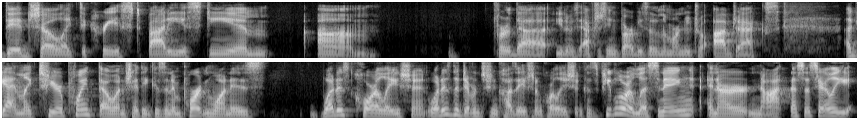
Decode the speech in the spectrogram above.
did show like decreased body esteem um, for the you know after seeing Barbies and the more neutral objects. Again, like to your point though, which I think is an important one, is what is correlation? What is the difference between causation and correlation? Because people who are listening and are not necessarily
